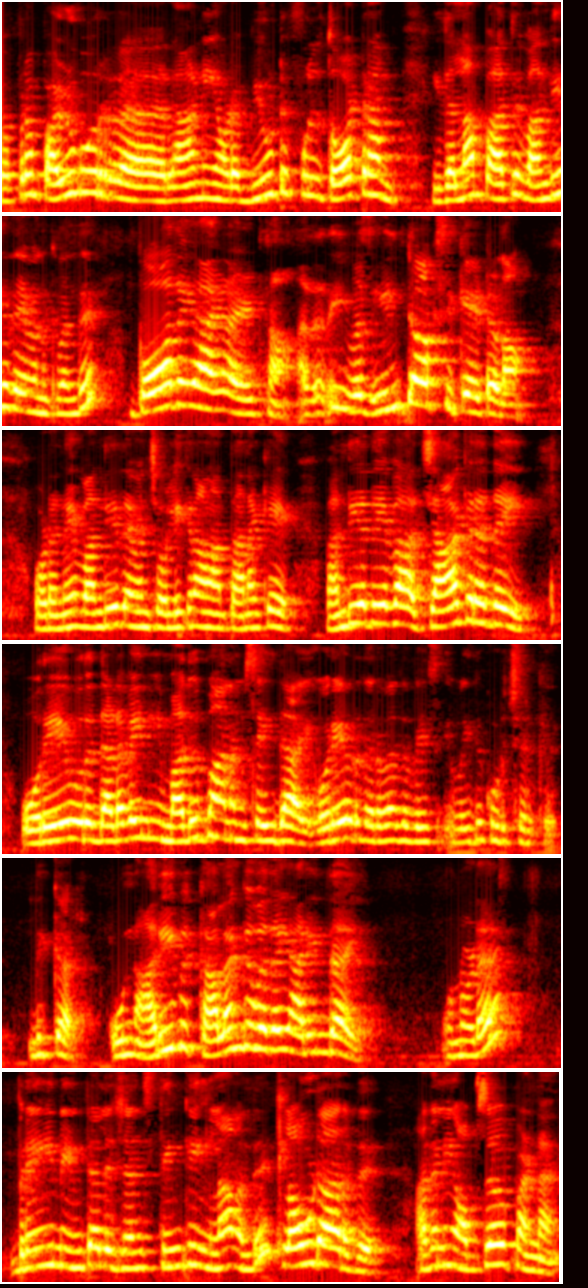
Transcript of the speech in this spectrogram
அப்புறம் பழுவூர் ராணியோட பியூட்டிஃபுல் தோற்றம் இதெல்லாம் பார்த்து வந்தியத்தேவனுக்கு வந்து போதையாக ஆயிடுதான் அதாவது இ வாஸ் இன்டாக்சிகேட்டடாம் உடனே வந்தியத்தேவன் சொல்லிக்கிறான் தனக்கே வந்தியத்தேவா ஜாகிரதை ஒரே ஒரு தடவை நீ மதுபானம் செய்தாய். ஒரே ஒரு தடவை அது இது குடிச்சிருக்கு. லிக்கர் உன் அறிவு கலங்குவதை அறிந்தாய். உன்னோட பிரெயின் இன்டெலிஜென்ஸ் திங்கிங்லாம் வந்து க்ளவுட் ஆறுது. அதை நீ அப்சர்வ் பண்ண.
